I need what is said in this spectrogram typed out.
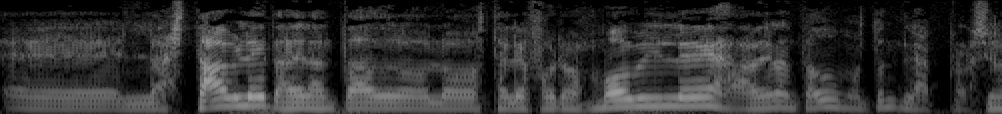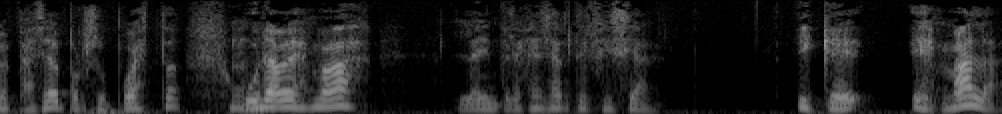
eh, las tablets, ha adelantado los teléfonos móviles, ha adelantado un montón de la exploración espacial, por supuesto. Una vez más, la inteligencia artificial. Y que es mala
